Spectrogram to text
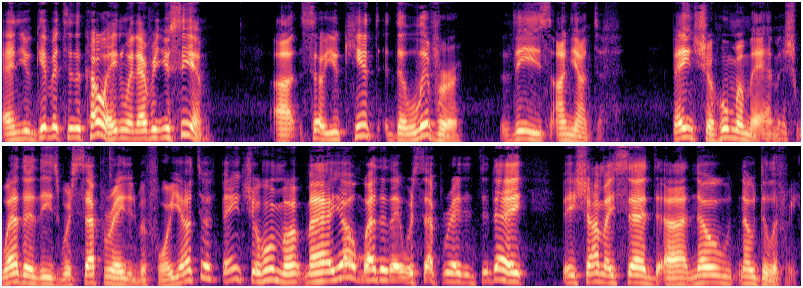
and you give it to the kohen whenever you see him. Uh, so you can't deliver these on yantif. Bein shahumra me'emish, whether these were separated before Yontif, Bein shahumra me'ayom, whether they were separated today, Beis Shammai said uh, no, no delivery.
